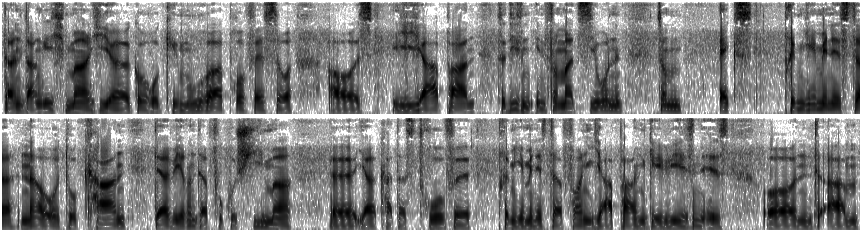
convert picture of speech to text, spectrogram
Dann danke ich mal hier Goro Kimura, Professor aus Japan, zu diesen Informationen zum Ex-Premierminister Naoto Kan, der während der Fukushima äh, ja, Katastrophe Premierminister von Japan gewesen ist und am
